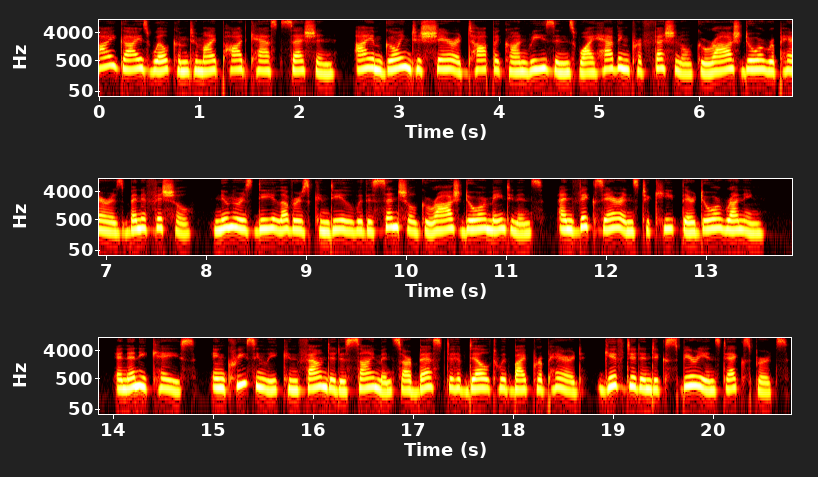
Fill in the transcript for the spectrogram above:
Hi guys, welcome to my podcast session. I am going to share a topic on reasons why having professional garage door repair is beneficial. Numerous D lovers can deal with essential garage door maintenance and fix errands to keep their door running. In any case, increasingly confounded assignments are best to have dealt with by prepared, gifted, and experienced experts,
